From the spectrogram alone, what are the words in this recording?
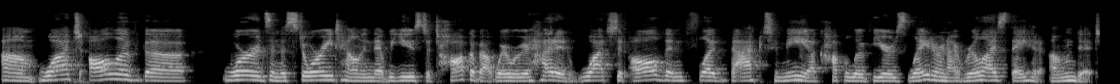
um, watch all of the words and the storytelling that we used to talk about where we were headed, watched it all then flood back to me a couple of years later. And I realized they had owned it.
